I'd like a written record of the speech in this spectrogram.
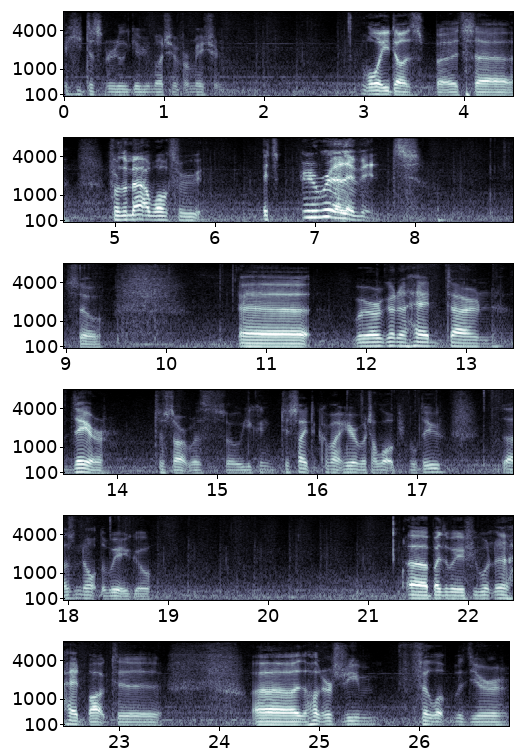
he doesn't really give you much information. Well, he does, but uh, for the meta walkthrough, it's irrelevant. So, uh, we're gonna head down there to start with, so you can decide to come out here, which a lot of people do. That's not the way to go. Uh, by the way, if you want to head back to uh, the Hunter's Dream, fill up with your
